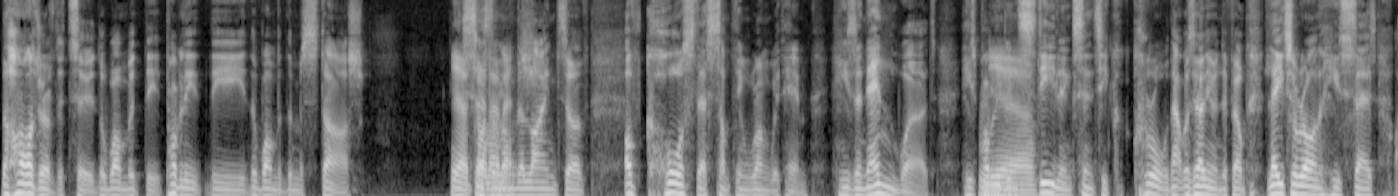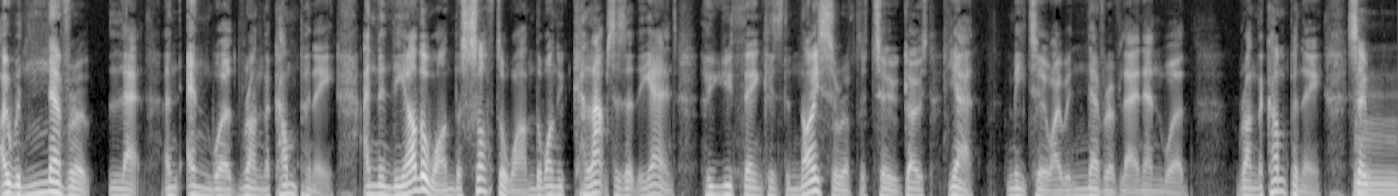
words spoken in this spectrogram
the harder of the two, the one with the probably the the one with the moustache. Yeah, says Don along the lines of, "Of course, there's something wrong with him. He's an N word. He's probably been stealing since he could crawl." That was earlier in the film. Later on, he says, "I would never let an N word run the company." And then the other one, the softer one, the one who collapses at the end, who you think is the nicer of the two, goes, "Yeah, me too. I would never have let an N word run the company." So hmm.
